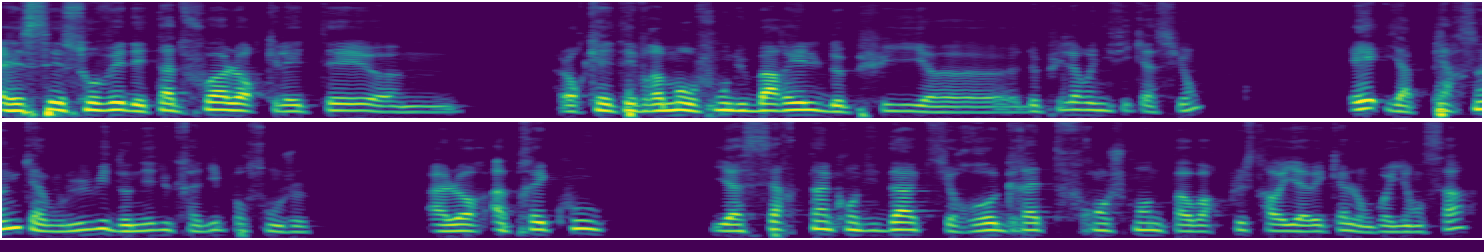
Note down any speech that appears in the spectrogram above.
Elle s'est sauvée des tas de fois alors qu'elle était, alors qu'elle était vraiment au fond du baril depuis, depuis la réunification. Et il y a personne qui a voulu lui donner du crédit pour son jeu. Alors après coup, il y a certains candidats qui regrettent franchement de ne pas avoir plus travaillé avec elle en voyant ça.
